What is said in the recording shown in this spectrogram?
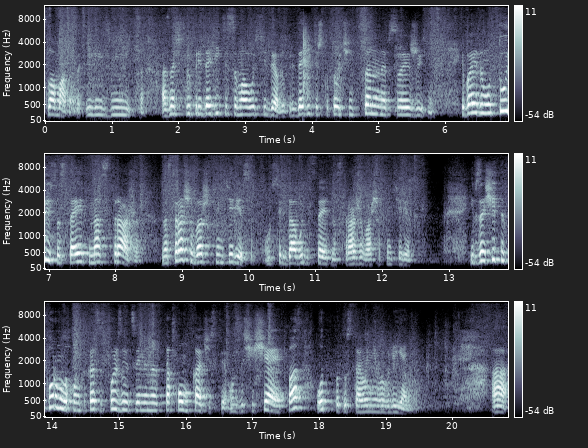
сломаться или измениться, а значит вы предадите самого себя, вы предадите что-то очень ценное в своей жизни. И поэтому Турисос стоит на страже, на страже ваших интересов, он всегда будет стоять на страже ваших интересов. И в защитных формулах он как раз используется именно в таком качестве, он защищает вас от потустороннего влияния. А,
